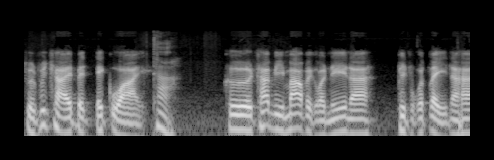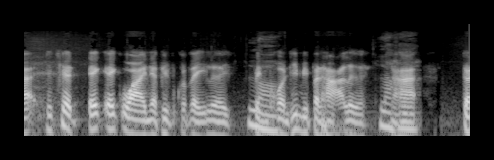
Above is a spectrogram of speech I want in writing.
ส่วนผู้ชายเป็น XY ค่ะ คือถ้ามีมากไปกว่านี้นะ ผิดปกตินะฮะเช่น XXY เนี่ยผิดปกติเลย เป็นคนที่มีปัญหาเลยเหรอนะคะฮะแต่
